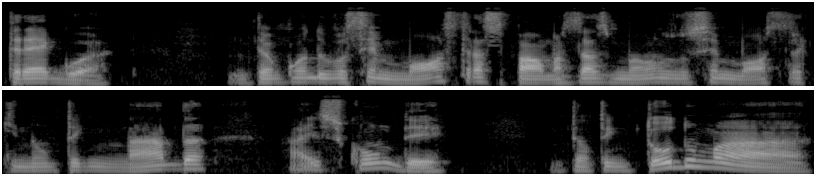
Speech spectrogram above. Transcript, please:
trégua. Então, quando você mostra as palmas das mãos, você mostra que não tem nada a esconder. Então, tem toda uma,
